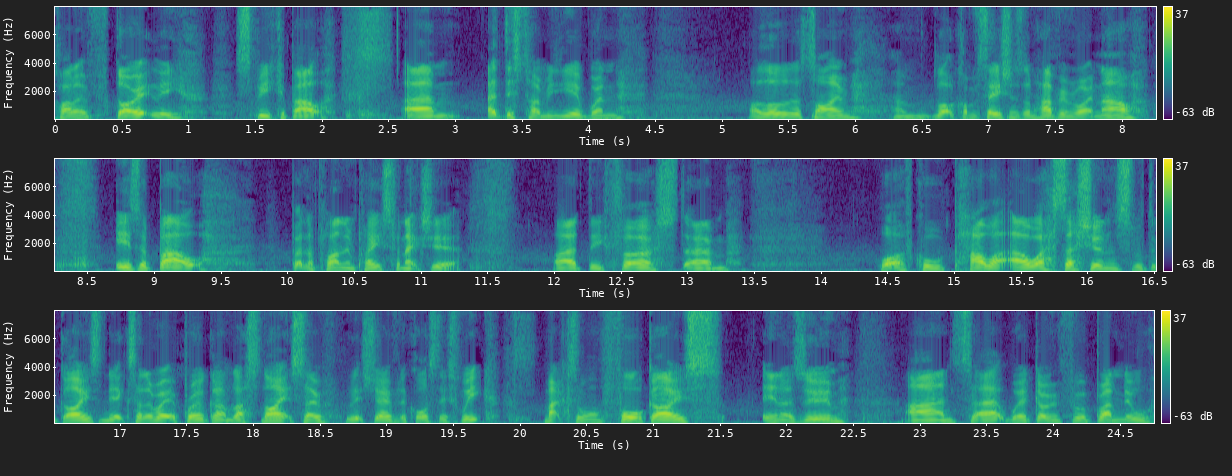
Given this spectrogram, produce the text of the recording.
kind of directly speak about um, at this time of year when a lot of the time and a lot of conversations I'm having right now is about putting a plan in place for next year. I had the first um, what I've called power hour sessions with the guys in the accelerator program last night. So literally over the course of this week, maximum four guys in a Zoom, and uh, we're going through a brand new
